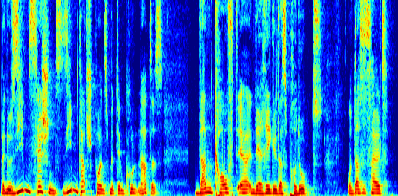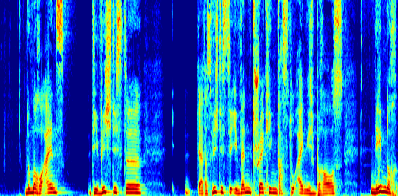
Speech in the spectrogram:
wenn du sieben Sessions, sieben Touchpoints mit dem Kunden hattest, dann kauft er in der Regel das Produkt. Und das ist halt Nummer eins, die wichtigste, ja, das wichtigste Event-Tracking, was du eigentlich brauchst. Neben noch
